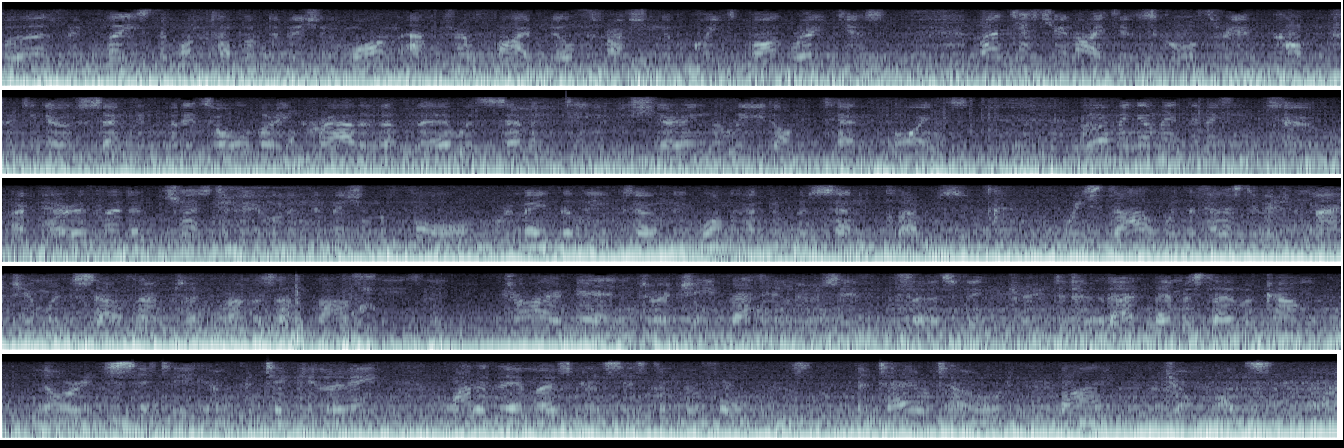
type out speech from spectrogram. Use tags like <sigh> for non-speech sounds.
Spurs replaced them on top of Division 1 after a 5-0 thrashing of Queen's Park Rangers. Manchester United score 3 at Coventry to go second, but it's all very crowded up there with 17 sharing the lead on 10 points. Birmingham in Division 2 and Hereford and Chesterfield in Division 4 remain the league's only 100% clubs. We start with the first division match in which Southampton, runners-up last season, try again to achieve that elusive first victory. To do that, they must overcome Norwich City, and particularly one of their most consistent performers, the tale told by John Watson.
